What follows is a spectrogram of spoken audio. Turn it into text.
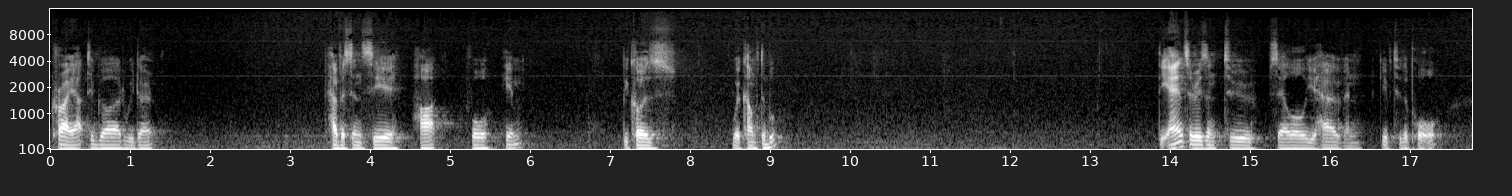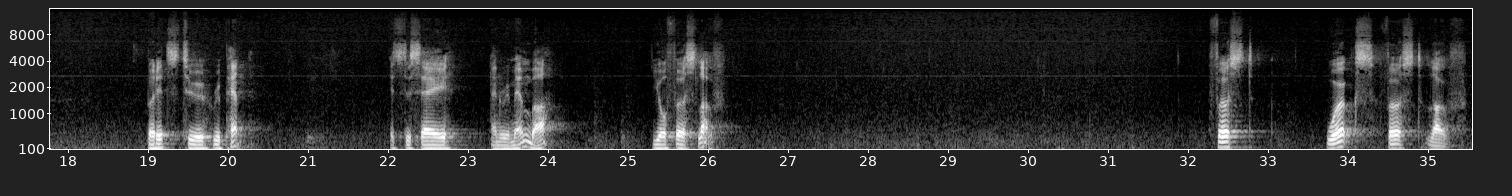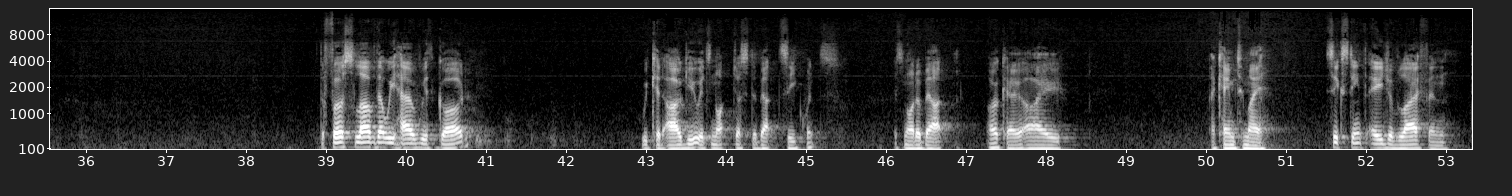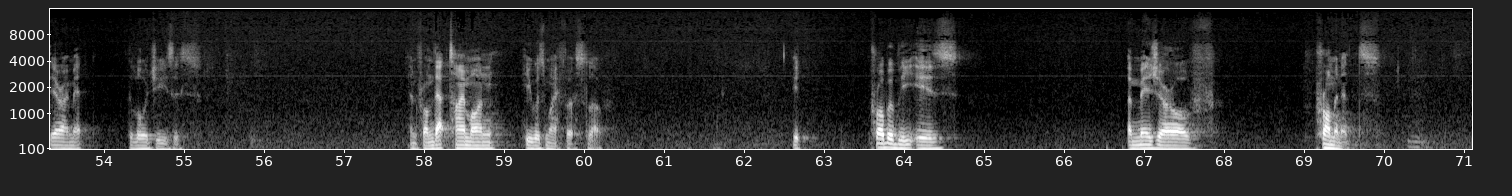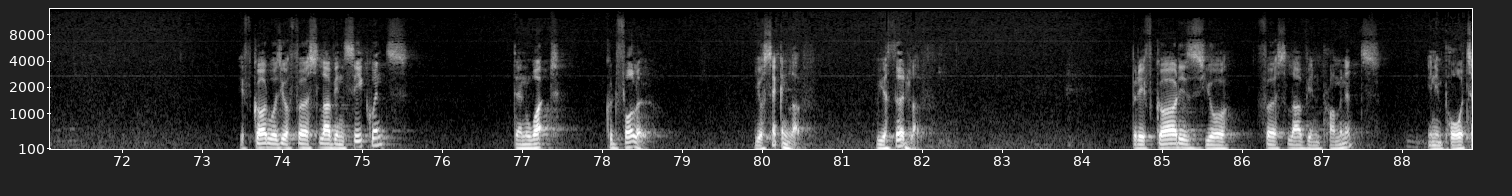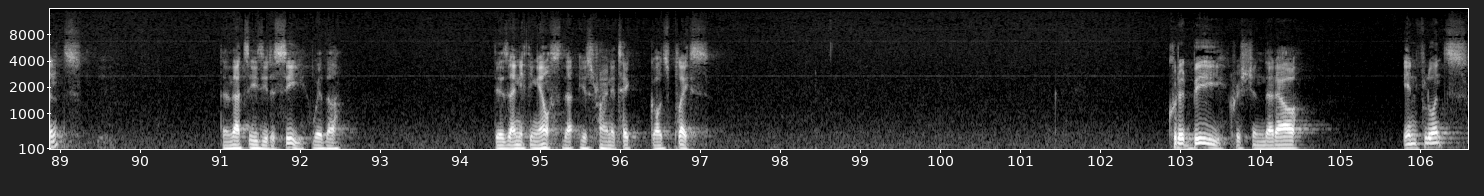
cry out to God. We don't have a sincere heart for Him because we're comfortable? The answer isn't to sell all you have and give to the poor, but it's to repent. It's to say and remember your first love. First Works first love. The first love that we have with God, we could argue it's not just about sequence. It's not about, okay, I, I came to my 16th age of life and there I met the Lord Jesus. And from that time on, he was my first love. It probably is a measure of prominence. If God was your first love in sequence, then what could follow? your second love, or your third love. But if God is your first love in prominence, in importance, then that's easy to see whether there's anything else that is trying to take God's place. Could it be, Christian, that our influence,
